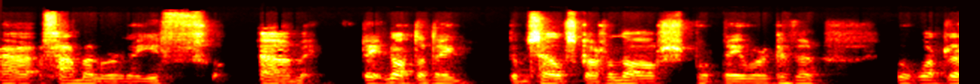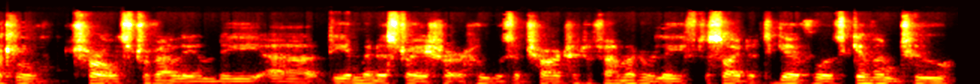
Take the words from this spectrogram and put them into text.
uh, famine relief. Um, they, not that they themselves got a lot, but they were given. But what little Charles Trevelyan, the uh, the administrator who was in charge of the famine relief, decided to give was given to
